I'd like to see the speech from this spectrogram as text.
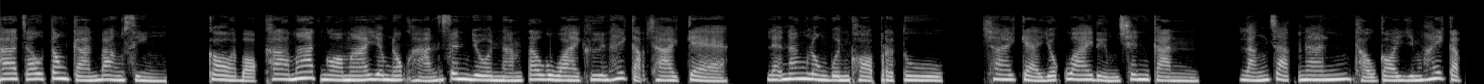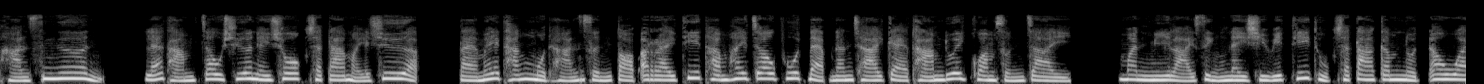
ถ้าเจ้าต้องการบางสิ่ง ก็บอกข้ามาดงอไม้ยำนกหานเส้นโยนน้ำเต้าวายคืนให้กับชายแก่ และนั่งลงบนขอบประตู ชายแก่ยกไวายดื่มเช่นกัน หลังจากนั้นเขาก็ยิ้มให้กับหานซึ่งเงิน และถามเจ้าเชื่อในโชคชะตาไหมเชื่อ แต่ไม่ทั้งหมดหานเสินตอบอะไรที่ทำให้เจ้าพูดแบบนั้นชายแก่ถามด้วยความสนใจ มันมีหลายสิ่งในชีวิตที่ถูกชะตากำหนดเอาไว้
